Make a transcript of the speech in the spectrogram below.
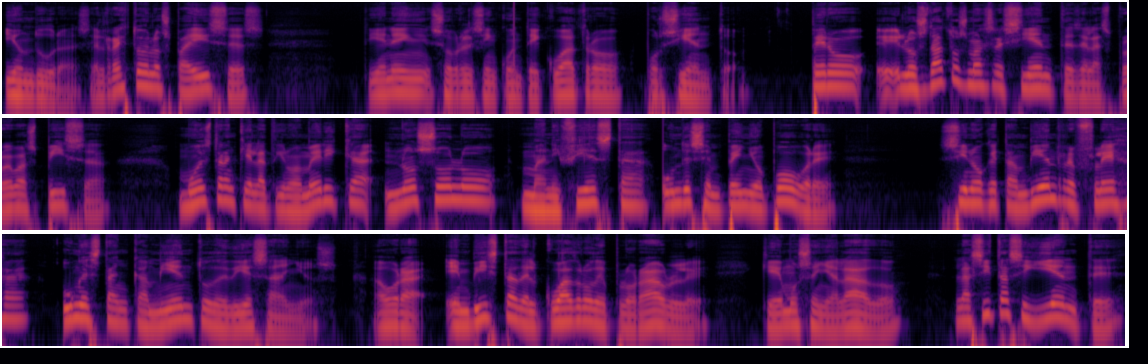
y Honduras. El resto de los países tienen sobre el 54%. Pero eh, los datos más recientes de las pruebas PISA muestran que Latinoamérica no solo manifiesta un desempeño pobre, sino que también refleja un estancamiento de 10 años. Ahora, en vista del cuadro deplorable que hemos señalado, la cita siguiente,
